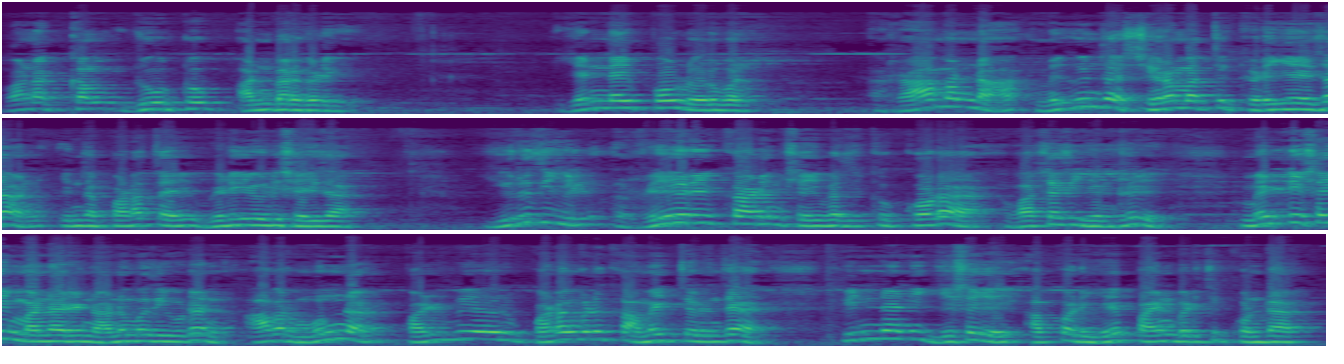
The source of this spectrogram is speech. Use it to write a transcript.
வணக்கம் யூடியூப் அன்பர்களே. என்னை போல் ஒருவன் ராமண்ணா மிகுந்த சிரமத்துக்கிடையேதான் இந்த படத்தை வெளியீடு செய்தார். இறுதியில் ரீ ரெக்கார்டிங் செய்வதற்கு கூட வசதியின்றி மெல்லிசை மன்னரின் அனுமதியுடன் அவர் முன்னர் பல்வேறு படங்களுக்கு அமைத்திருந்த பின்னணி இசையை அப்படியே பயன்படுத்திக் கொண்டார்.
